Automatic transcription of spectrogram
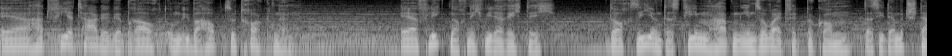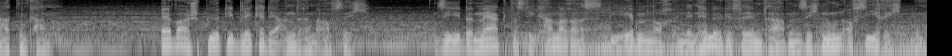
Er hat vier Tage gebraucht, um überhaupt zu trocknen. Er fliegt noch nicht wieder richtig, doch sie und das Team haben ihn so weit fit bekommen, dass sie damit starten kann. Eva spürt die Blicke der anderen auf sich. Sie bemerkt, dass die Kameras, die eben noch in den Himmel gefilmt haben, sich nun auf sie richten.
